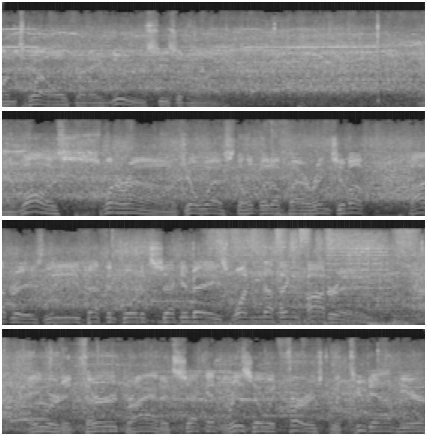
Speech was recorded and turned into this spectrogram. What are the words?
112 and a new season high. And Wallace went around. Joe West, the home plate umpire, rings him up. Padres lead Bethancourt at second base. 1 nothing Padres. Heyward at third, Bryant at second, Rizzo at first with two down here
